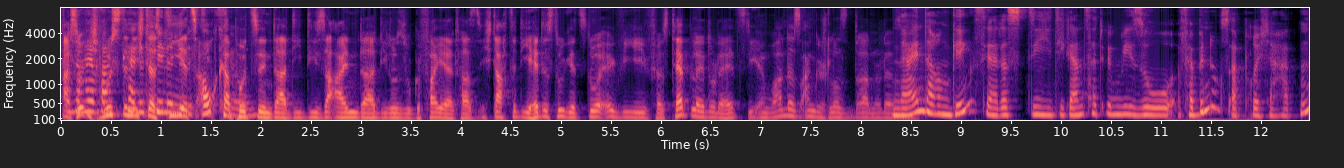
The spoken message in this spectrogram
Achso, ich wusste nicht, dass die jetzt auch kaputt sind, da die, diese einen da, die du so gefeiert hast. Ich dachte, die hättest du jetzt nur irgendwie fürs Tablet oder hättest die irgendwo anders angeschlossen dran oder so. Nein, darum ging's ja, dass die die ganze Zeit irgendwie so Verbindungsabbrüche hatten.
